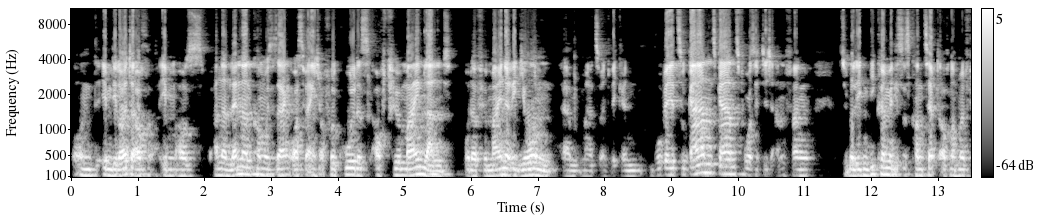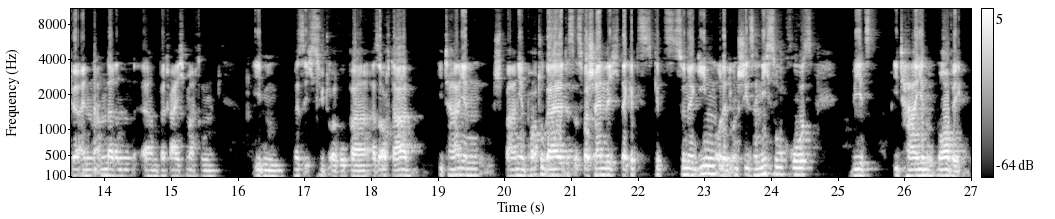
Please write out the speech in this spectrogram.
und eben die Leute auch eben aus anderen Ländern kommen, wo sie sagen, oh, es wäre eigentlich auch voll cool, das auch für mein Land oder für meine Region ähm, mal zu entwickeln, wo wir jetzt so ganz, ganz vorsichtig anfangen zu überlegen, wie können wir dieses Konzept auch nochmal für einen anderen ähm, Bereich machen, eben, weiß ich, Südeuropa, also auch da Italien, Spanien, Portugal, das ist wahrscheinlich, da gibt's gibt's Synergien oder die Unterschiede sind nicht so groß wie jetzt Italien und Norwegen.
